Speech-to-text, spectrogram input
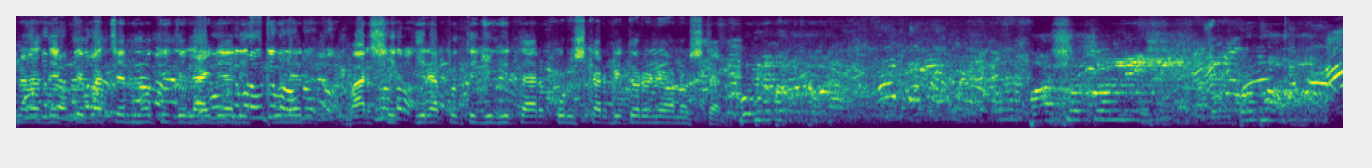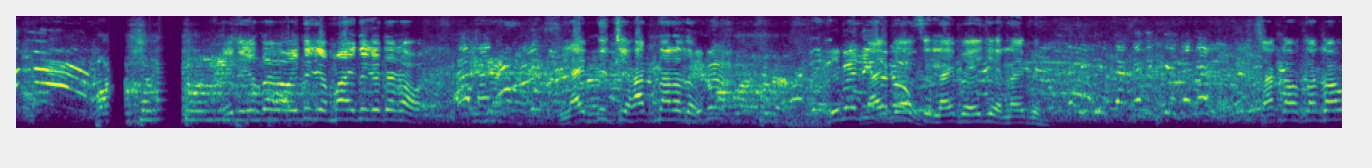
আপনারা দেখতে পাচ্ছেন মতিঝিল আইডিয়াল স্কুলের বার্ষিক ক্রীড়া প্রতিযোগিতার পুরস্কার বিতরণী অনুষ্ঠান। এইদিকে তাকাও এইদিকে মা এইদিকে তাকাও। লাইভ দিচ্ছি হাত নাড়া দাও লাইভে আছে লাইভে এই যে তাকাও তাকাও।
